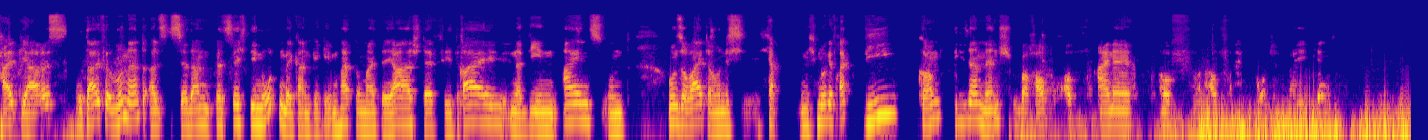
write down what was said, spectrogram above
Halbjahres total verwundert, als er dann plötzlich die Noten bekannt gegeben hat und meinte, ja, Steffi 3, Nadine 1 und, und so weiter. Und ich, ich habe mich nur gefragt, wie kommt dieser Mensch überhaupt auf eine auf, auf ein Boot bei ihr?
